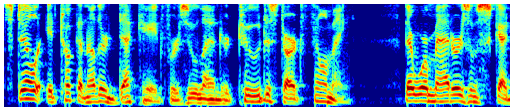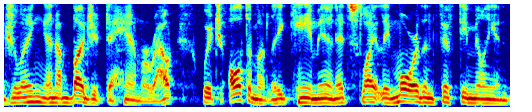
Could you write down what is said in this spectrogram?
Still, it took another decade for Zoolander 2 to start filming. There were matters of scheduling and a budget to hammer out, which ultimately came in at slightly more than $50 million,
